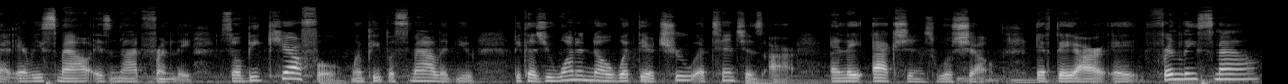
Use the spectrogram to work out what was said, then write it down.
that every smile is not friendly. So be careful when people smile at you because you want to know what their true intentions are and their actions will show. If they are a friendly smile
